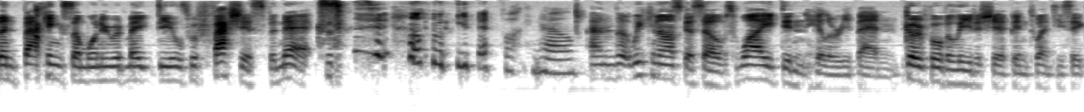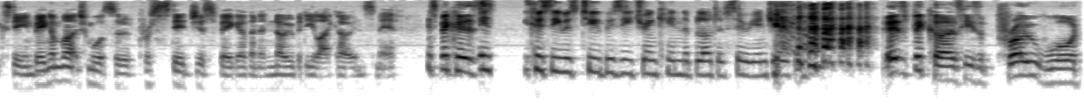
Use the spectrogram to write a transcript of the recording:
then backing someone who would make deals with fascists for next. oh yeah, fucking hell. And uh, we can ask ourselves, why didn't Hilary Benn go for the leadership in 2016, being a much more sort of prestigious figure than a nobody like Owen Smith? It's because. It's because he was too busy drinking the blood of Syrian children. It's because he's a pro-war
